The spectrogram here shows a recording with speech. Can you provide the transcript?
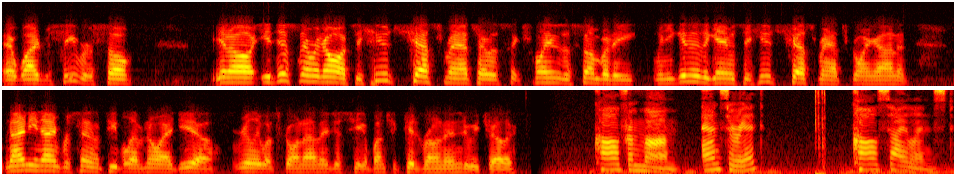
at wide receiver. So, you know, you just never know. It's a huge chess match. I was explaining to somebody when you get into the game, it's a huge chess match going on, and 99% of the people have no idea really what's going on. They just see a bunch of kids running into each other. Call from mom. Answer it. Call silenced.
